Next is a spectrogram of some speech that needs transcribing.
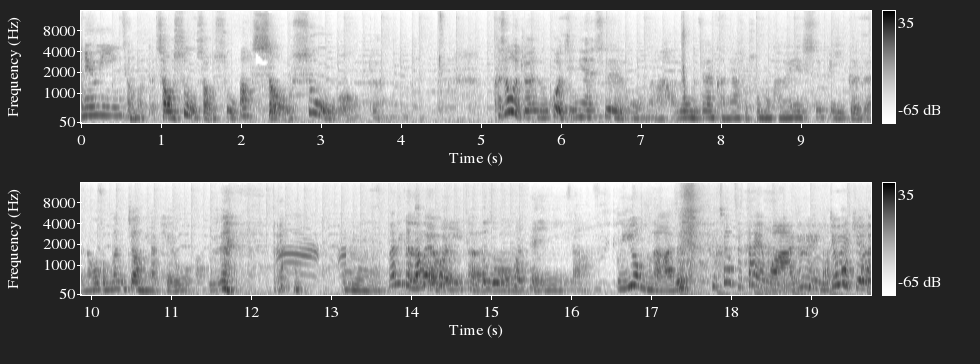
New 音什么的，手术手术。哦，手术哦，对。可是我觉得，如果今天是我们好，如果我们真的可能要手术，我们可能也势必一个人，然后我总不能叫你来陪我吧，对不对？嗯，那你可能会有会伊藤，可是我会陪你啦。不用啦，就是这样子带娃，就是你就会觉得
